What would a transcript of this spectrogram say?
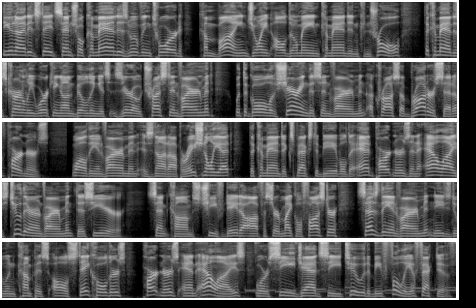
The United States Central Command is moving toward combined joint all domain command and control the command is currently working on building its zero trust environment with the goal of sharing this environment across a broader set of partners. While the environment is not operational yet, the command expects to be able to add partners and allies to their environment this year. CENTCOM's Chief Data Officer Michael Foster says the environment needs to encompass all stakeholders, partners, and allies for CJADC2 to be fully effective.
